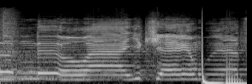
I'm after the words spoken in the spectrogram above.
wonder why you came. Where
